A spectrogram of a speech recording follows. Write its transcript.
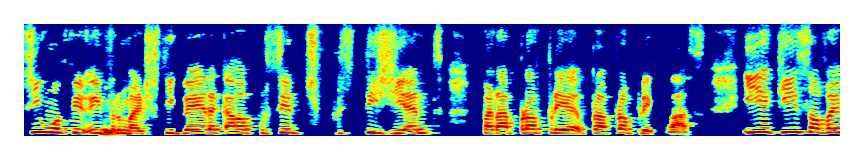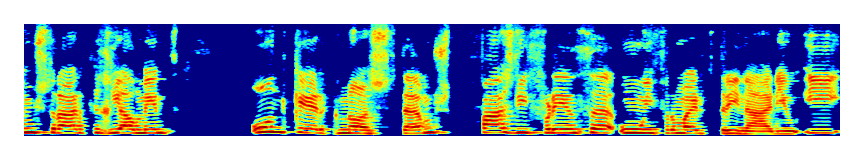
Se um enfermeiro estiver, acaba por ser desprestigiante para a própria, para a própria classe. E aqui só vem mostrar que realmente, onde quer que nós estamos, faz diferença um enfermeiro veterinário e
